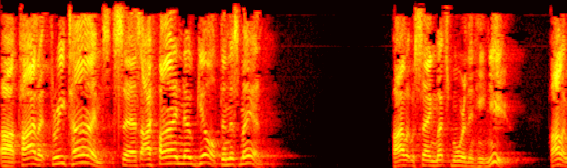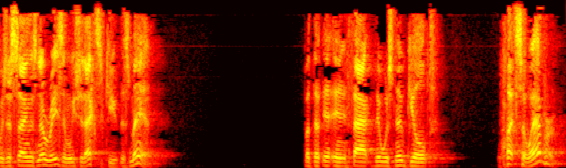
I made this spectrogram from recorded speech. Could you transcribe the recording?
uh, Pilate three times says, I find no guilt in this man. Pilate was saying much more than he knew. Pilate was just saying, There's no reason we should execute this man. But the, in fact, there was no guilt whatsoever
